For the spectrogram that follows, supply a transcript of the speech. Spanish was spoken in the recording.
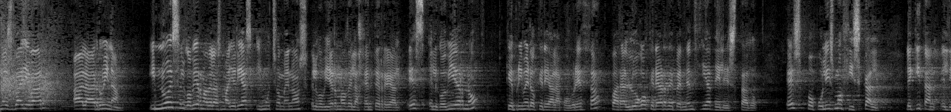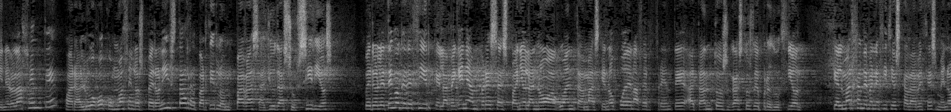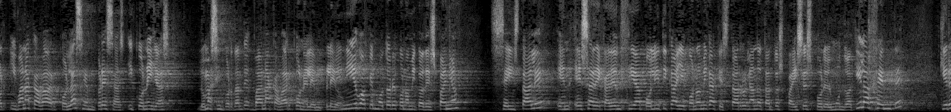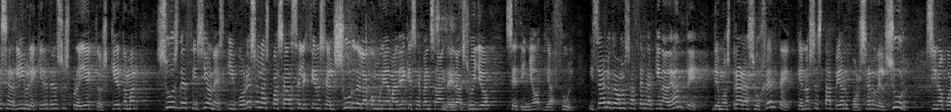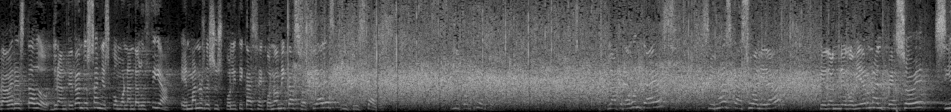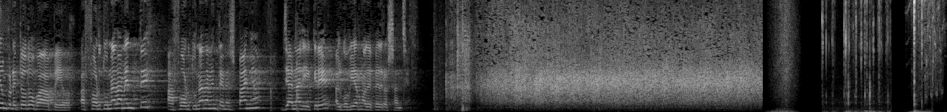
Nos va a llevar a la ruina. Y no es el gobierno de las mayorías y mucho menos el gobierno de la gente real. Es el gobierno que primero crea la pobreza para luego crear dependencia del Estado. Es populismo fiscal. Le quitan el dinero a la gente para luego, como hacen los peronistas, repartirlo en pagas, ayudas, subsidios. Pero le tengo que decir que la pequeña empresa española no aguanta más, que no pueden hacer frente a tantos gastos de producción, que el margen de beneficios cada vez es menor y van a acabar con las empresas y con ellas lo más importante, van a acabar con el empleo. niego a que el motor económico de España se instale en esa decadencia política y económica que está arruinando tantos países por el mundo. Aquí la gente quiere ser libre, quiere tener sus proyectos, quiere tomar sus decisiones y por eso en las pasadas elecciones el sur de la Comunidad de Madrid, que se pensaban que era suyo, se tiñó de azul. ¿Y sabe lo que vamos a hacer de aquí en adelante? Demostrar a su gente que no se está peor por ser del sur, sino por haber estado durante tantos años como en Andalucía en manos de sus políticas económicas, sociales y fiscales. Y por cierto, la pregunta es si no es casualidad que donde gobierna el PSOE siempre todo va a peor. Afortunadamente, afortunadamente en España ya nadie cree al gobierno de Pedro Sánchez.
